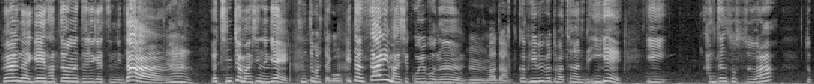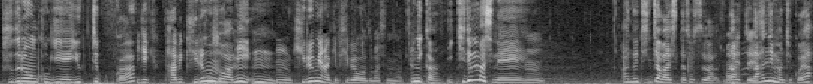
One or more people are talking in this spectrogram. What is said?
별 4개 4점을 드리겠습니다. 야 야 진짜 맛있는 게 진짜 맛있다 이거. 일단 쌀이 맛있고 일본은 음 맞아. 그 비빔밥도 마찬가지인데 이게 이 간장 소스와 또 부드러운 고기의 육즙과 이게 밥이 기름 고소함이 음. 음 기름이랑 이렇게 비벼가지고 맛있는 것 같아. 그러니까 이 기름 맛이네. 음. 아 근데 진짜 맛있다 소스가. 맛있지? 나 한 입만 줄 거야?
